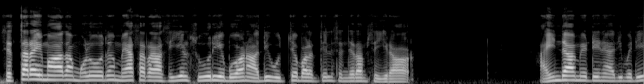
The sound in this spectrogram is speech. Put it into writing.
சித்திரை மாதம் முழுவதும் மேசராசியில் சூரிய புகான் அதி உச்சபலத்தில் சஞ்சாரம் செய்கிறார். ஐந்தாம் வீட்டின் அதிபதி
